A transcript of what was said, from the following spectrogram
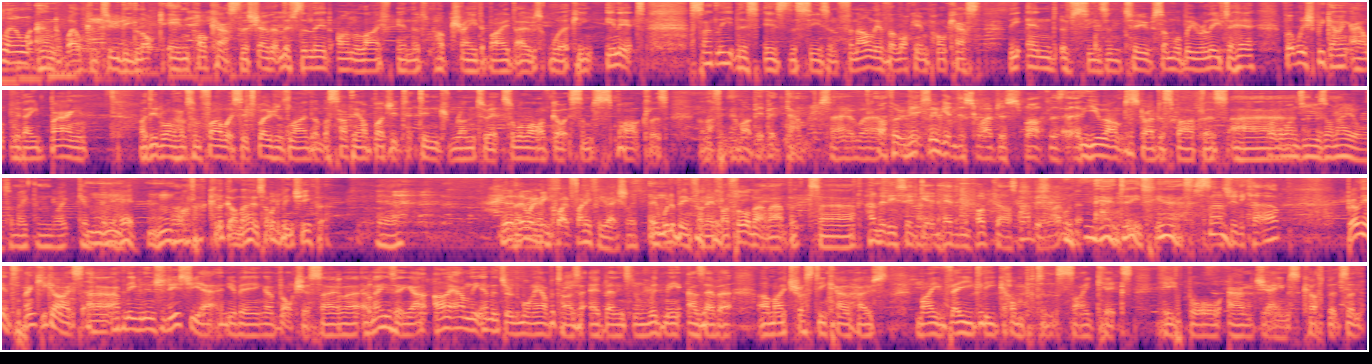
Hello and welcome to the Lock In podcast, the show that lifts the lid on life in the pub trade by those working in it. Sadly, this is the season finale of the Lock In podcast, the end of season two. Some will be relieved to hear, but we should be going out with a bang. I did want to have some fireworks explosions lined up, but sadly our budget didn't run to it, so all I've got is some sparklers, and I think they might be a bit damp. So uh, I thought we were, we were getting described as sparklers there. you aren't described as sparklers. Uh, Or the ones you use on ale to make them like give a bit of head. oh, I could have got those. That would have been cheaper. Yeah. That, that would have been quite funny for you, actually. It would have been funny if I thought about that, but uh, And then he said getting head in the podcast. That'd be all right, wouldn't it? yeah, indeed, yes. So, That's really cut out. Brilliant. Thank you, guys. Uh, I haven't even introduced you yet, and you're being obnoxious. So uh, amazing. I, I am the editor of the Morning Advertiser, Ed Bedington. With me, as ever, are my trusty co-hosts, my vaguely competent sidekicks, Heath Ball and James Cuthbertson.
